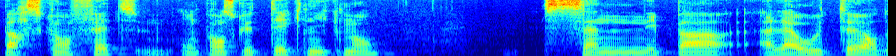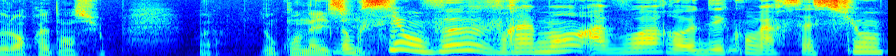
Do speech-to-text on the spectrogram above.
parce qu'en fait, on pense que techniquement, ça n'est pas à la hauteur de leurs prétentions. Donc, on a essayé... Donc si on veut vraiment avoir euh, des conversations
